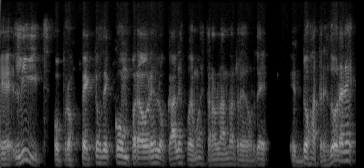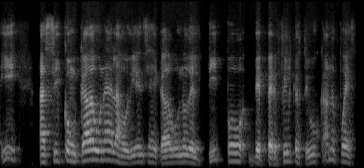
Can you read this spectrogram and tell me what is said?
eh, leads o prospectos de compradores locales, podemos estar hablando alrededor de 2 eh, a 3 dólares y así con cada una de las audiencias y cada uno del tipo de perfil que estoy buscando, pues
